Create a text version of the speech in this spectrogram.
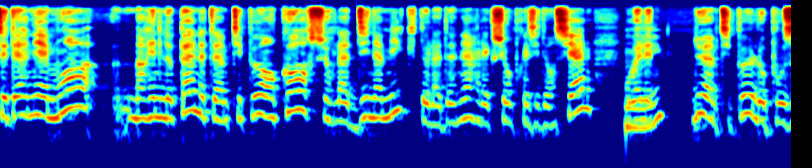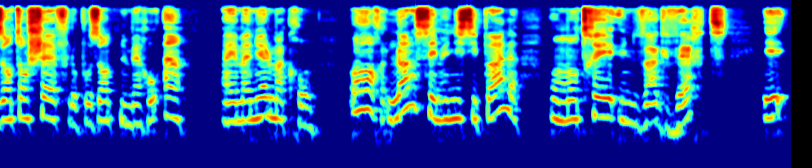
Ces derniers mois, Marine Le Pen était un petit peu encore sur la dynamique de la dernière élection présidentielle, où elle est devenue un petit peu l'opposante en chef, l'opposante numéro un à Emmanuel Macron. Or, là, ces municipales ont montré une vague verte et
